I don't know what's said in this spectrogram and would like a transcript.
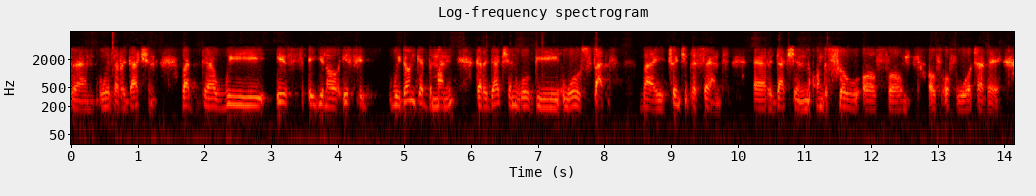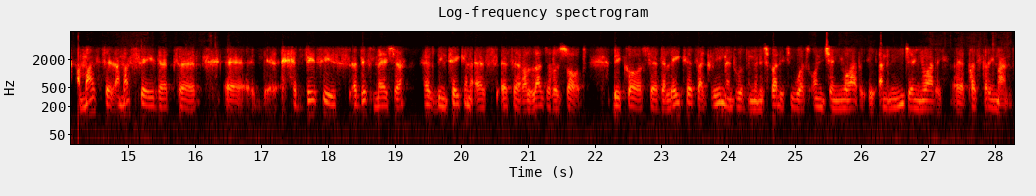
um, with the reduction. But uh, we, if you know, if it, we don't get the money, the reduction will be will start by 20 percent. Uh, reduction on the flow of, um, of of water there. I must say, I must say that uh, uh, this is uh, this measure has been taken as as a last resort because uh, the latest agreement with the municipality was on January. I mean, in January, uh, past three months.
